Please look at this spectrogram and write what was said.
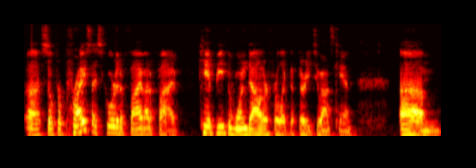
uh, so for price, I scored it a five out of five. Can't beat the one dollar for like the thirty-two ounce can. Um,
